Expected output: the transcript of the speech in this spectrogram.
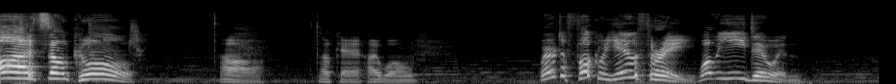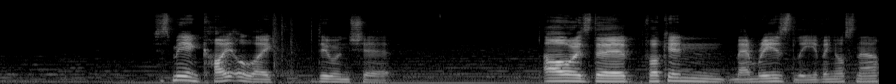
Oh, it's so cool! Oh. Okay, I won't. Where the fuck were you three? What were ye doing? Just me and Caiatl, like, doing shit. Oh, is the fucking memories leaving us now?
